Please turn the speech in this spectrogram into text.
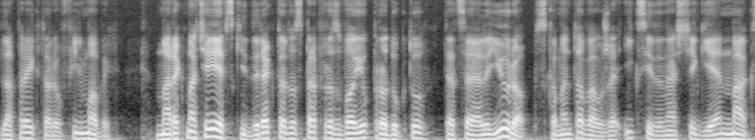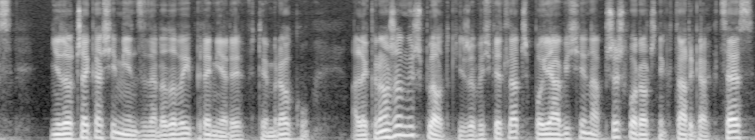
dla projektorów filmowych. Marek Maciejewski, dyrektor do rozwoju produktu TCL Europe, skomentował, że X11G Max nie doczeka się międzynarodowej premiery w tym roku, ale krążą już plotki, że wyświetlacz pojawi się na przyszłorocznych targach CES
